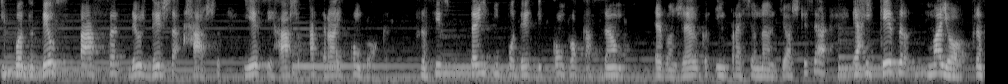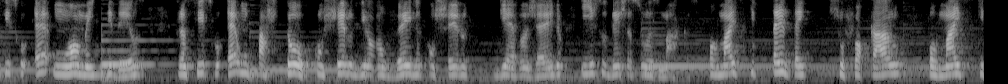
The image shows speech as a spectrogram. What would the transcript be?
E quando Deus passa, Deus deixa racho. E esse racho atrai, convoca. Francisco tem um poder de convocação evangélica impressionante. Eu acho que isso é a, é a riqueza maior. Francisco é um homem de Deus, Francisco é um pastor com cheiro de ovelha, com cheiro de evangelho, e isso deixa suas marcas. Por mais que tentem sufocá-lo, por mais que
